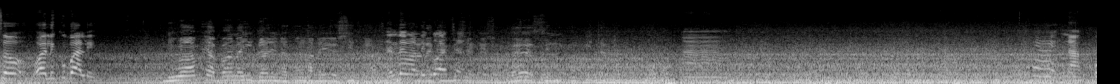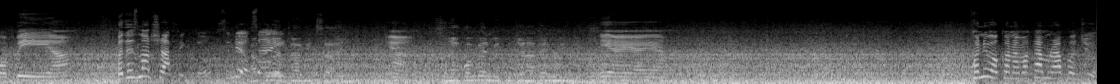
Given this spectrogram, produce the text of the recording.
So walikubali. Nimewaambia hapana, hii gari inakwenda na hiyo shida. And then walikuacha? Eh, si nikupita tu. Nakwambia but there's no traffic though si ndio Hakuna sahi traffic saa hii. yeah Sinakwambia nimekuja na 10 minutes. yeah yeah yeah kwani wako na makamera hapo juu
